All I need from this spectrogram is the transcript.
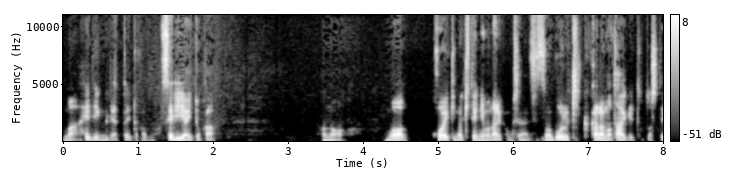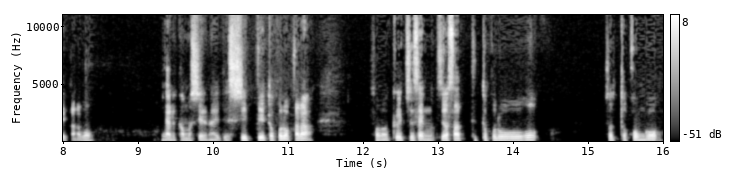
まあ、ヘディングであったりとかも競り合いとかあのもう攻撃の起点にもなるかもしれないしそのゴールキックからのターゲットとしてからもなるかもしれないですしっていうところからその空中戦の強さってところをちょっと今後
